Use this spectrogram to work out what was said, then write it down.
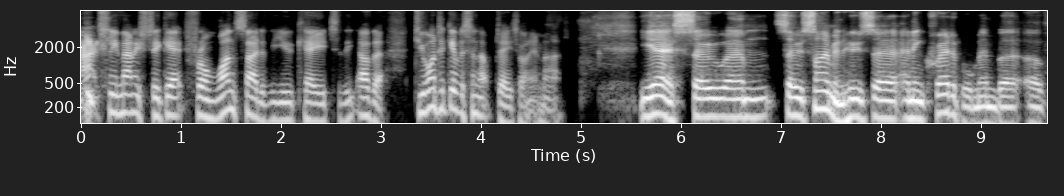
actually managed to get from one side of the UK to the other. Do you want to give us an update on it, Matt? Yes. So, um, so Simon, who's uh, an incredible member of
